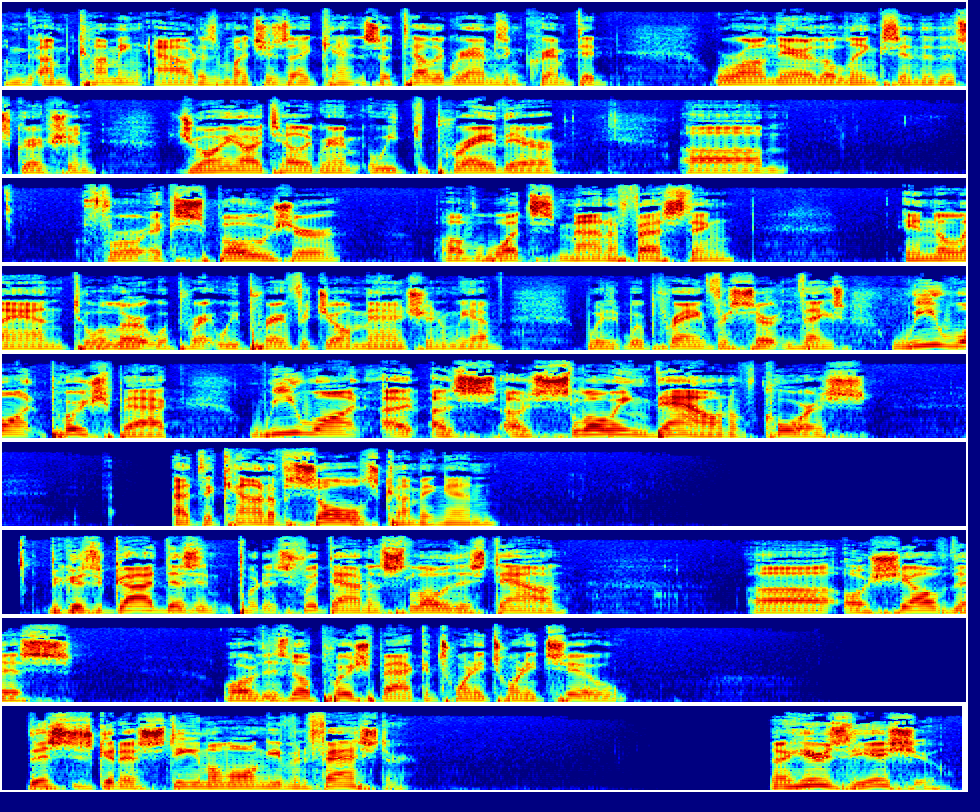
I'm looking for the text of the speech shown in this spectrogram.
I'm. I'm coming out as much as I can. So Telegram's encrypted. We're on there. The links in the description. Join our Telegram. We pray there um, for exposure of what's manifesting in the land to alert. We pray, we pray for Joe Manchin. We have we're, we're praying for certain things. We want pushback. We want a, a, a slowing down, of course, at the count of souls coming in. Because if God doesn't put his foot down and slow this down uh, or shelve this, or there's no pushback in 2022, this is going to steam along even faster. Now, here's the issue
